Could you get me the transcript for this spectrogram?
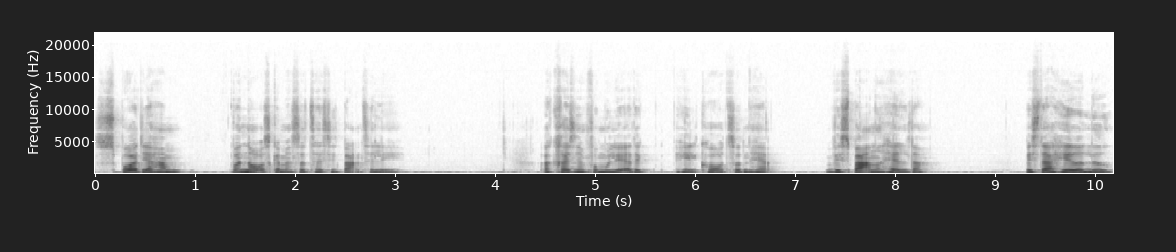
Så spurgte jeg ham, hvornår skal man så tage sit barn til læge? Og Christian formulerer det helt kort sådan her. Hvis barnet halter, hvis der er hævet led,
